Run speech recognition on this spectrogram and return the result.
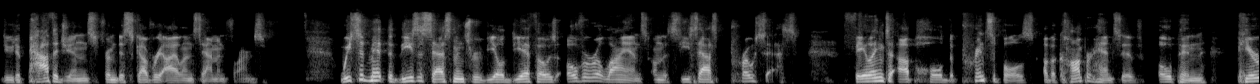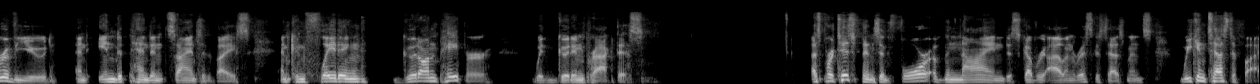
due to pathogens from Discovery Island salmon farms. We submit that these assessments reveal DFO's over reliance on the CSAS process, failing to uphold the principles of a comprehensive, open, peer reviewed, and independent science advice, and conflating good on paper with good in practice. As participants in four of the nine Discovery Island risk assessments, we can testify.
